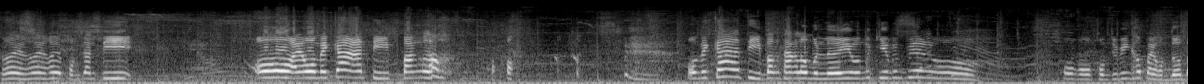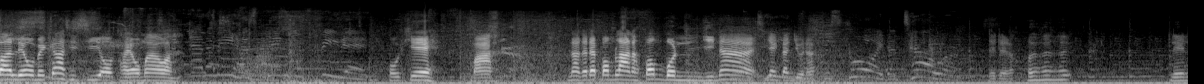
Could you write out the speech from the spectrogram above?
เฮ้ยเฮ้ยเฮ้ยผมจันตี โอ้ไอโอเมก้าอันตีบังเรา โอเมก้าอันตีบังทางเราหมดเลยเมื่อกี้เพื่อนๆโอ้โอ้โหผมจะวิ่งเข้าไปผมโดนบาเรียโอเมก้าซีซีออกถ่ายออกมาว่ะ โอเค มา น่าจะได้ป้อมล่างนะป้อมบนยีน่าแย่งกันอยู่นะ เดี๋ยวเดี๋ยวนะเฮ้ยเฮ้ยเฮ้ยเลน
